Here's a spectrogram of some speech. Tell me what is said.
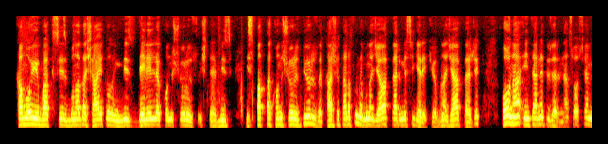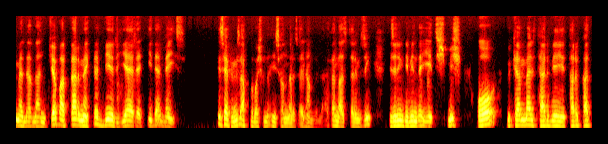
Kamuoyu bak siz buna da şahit olun. Biz delille konuşuyoruz işte biz ispatla konuşuyoruz diyoruz da karşı tarafın da buna cevap vermesi gerekiyor. Buna cevap verecek. Ona internet üzerinden, sosyal medyadan cevap vermekle bir yere gidemeyiz. Biz hepimiz aklı başında insanlarız elhamdülillah. Efendi Hazretlerimizin dizinin dibinde yetişmiş o mükemmel terbiyeyi, tarikat,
